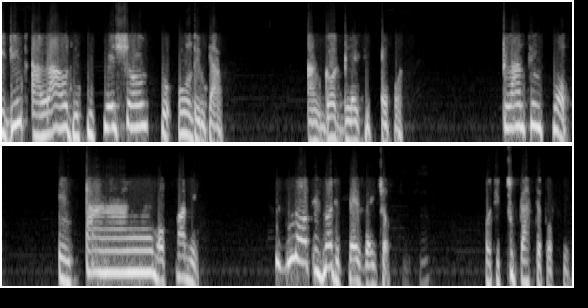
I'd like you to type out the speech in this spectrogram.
He didn't allow the situation to hold him down. And God bless his effort. Planting crop in time of famine is not, is not the best venture. But he took that step of faith.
